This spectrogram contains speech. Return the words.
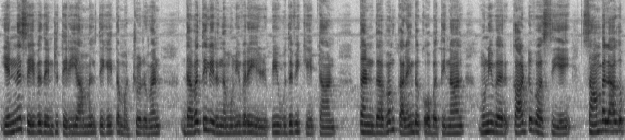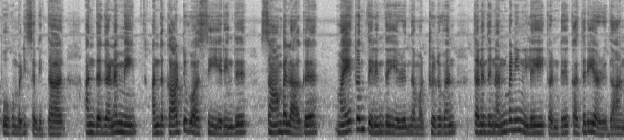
என்ன செய்வதென்று தெரியாமல் திகைத்த மற்றொருவன் தவத்தில் இருந்த முனிவரை எழுப்பி உதவி கேட்டான். தன் தவம் கலைந்த கோபத்தினால் முனிவர் காட்டுவாசியை சாம்பலாக போகும்படி சபித்தார். அந்த கணமே அந்த காட்டுவாசி எரிந்து சாம்பலாக மயக்கம் தெளிந்து எழுந்த மற்றொருவன் தனது நண்பனின் நிலையை கண்டு கதறி அழுதான்.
